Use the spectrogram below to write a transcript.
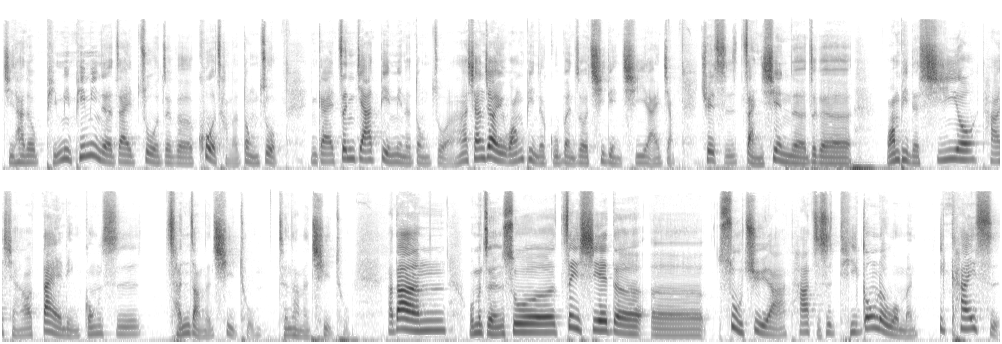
其他都拼命拼命的在做这个扩厂的动作，应该增加店面的动作了。那相较于王品的股本只有七点七亿来讲，确实展现了这个王品的 CEO 他想要带领公司成长的企图，成长的企图。那当然，我们只能说这些的呃数据啊，它只是提供了我们一开始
